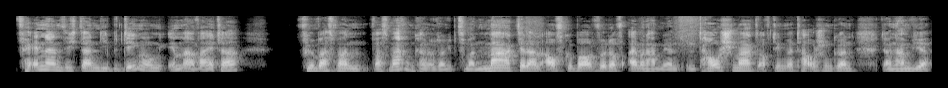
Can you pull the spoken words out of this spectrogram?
verändern sich dann die Bedingungen immer weiter für was man was machen kann. Und dann gibt es mal einen Markt, der dann aufgebaut wird. Auf einmal haben wir einen Tauschmarkt, auf dem wir tauschen können. Dann haben wir,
